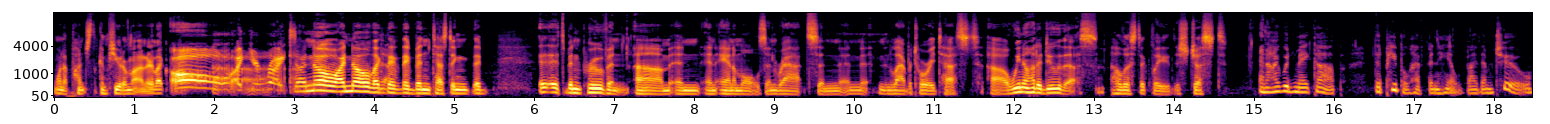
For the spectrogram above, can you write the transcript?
want to punch the computer monitor, like, oh, you're right. I know, I know. Like they've they've been testing. They, it- it's been proven um, in, in animals and rats and, and, and laboratory tests. Uh, we know how to do this holistically. It's just, And I would make up that people have been healed by them too.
